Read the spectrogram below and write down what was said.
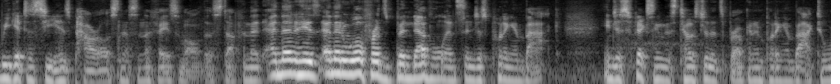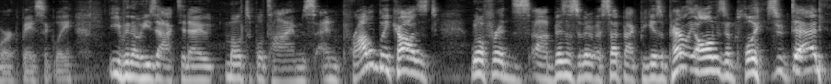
we get to see his powerlessness in the face of all this stuff, and then and then his and then Wilfred's benevolence in just putting him back. In just fixing this toaster that's broken and putting him back to work, basically, even though he's acted out multiple times and probably caused Wilfred's uh, business a bit of a setback because apparently all of his employees are dead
